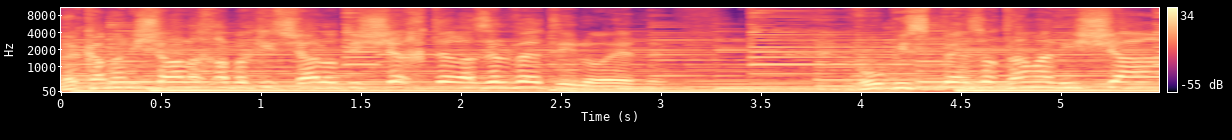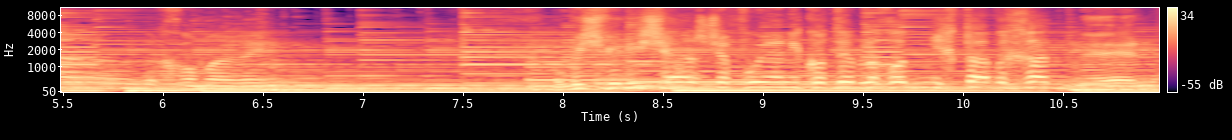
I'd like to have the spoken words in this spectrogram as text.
וכמה נשאר לך בכיס? שאל אותי שכטר, אז הלוויתי לו אלף. והוא בזבז אותם על אישה וחומרים. ובשביל להישאר שפוי אני כותב לך עוד מכתב אחד מאלה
